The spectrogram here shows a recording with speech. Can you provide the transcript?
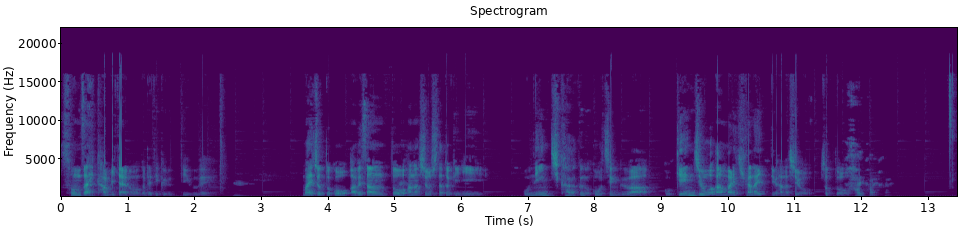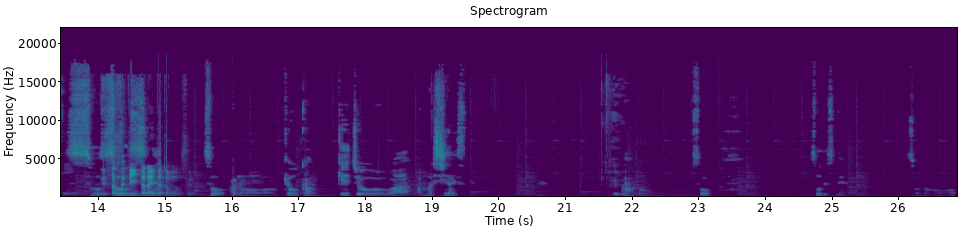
存在感みたいなものが出てくるっていうので、前ちょっとこう安倍さんとお話をしたときに、こう認知科学のコーチングは、こう現状あんまり聞かないっていう話をちょっとはいはいはい。そうでさせていただいたと思うんですよ。そう、あのー共感傾聴はあんまりしないですね。う んあのーそう。そうですね。その、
